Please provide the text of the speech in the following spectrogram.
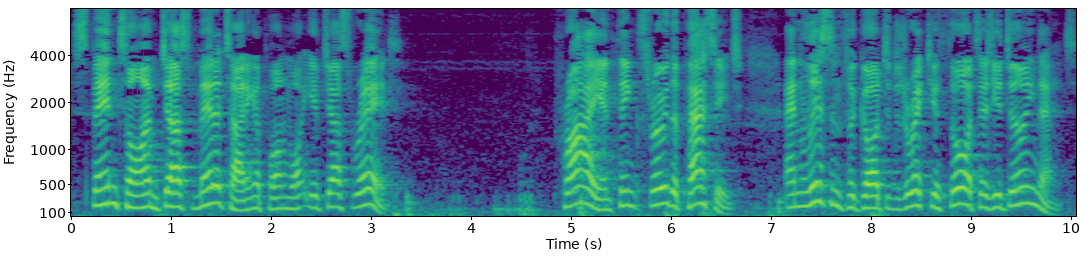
Spend time just meditating upon what you've just read. Pray and think through the passage and listen for God to direct your thoughts as you're doing that.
